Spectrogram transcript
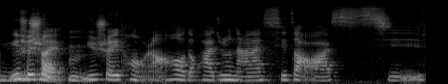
雨雨水桶、嗯雨水桶，然后的话就是拿来洗澡啊、洗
